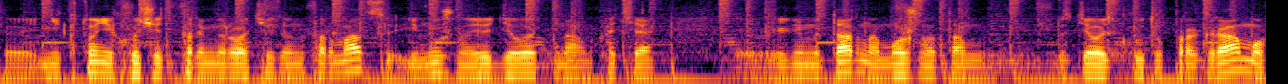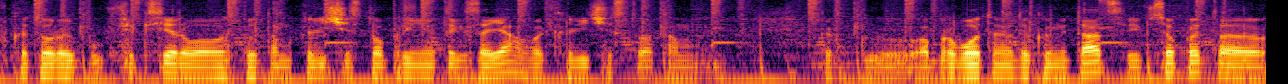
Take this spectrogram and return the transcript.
э, никто не хочет формировать эту информацию, и нужно ее делать нам. Хотя э, элементарно можно там сделать какую-то программу, в которой фиксировалось бы там количество принятых заявок, количество там как обработанной документации, и все это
